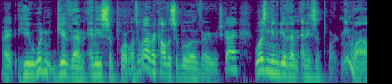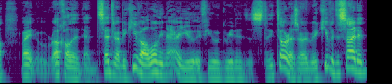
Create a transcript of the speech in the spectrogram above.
right? He wouldn't give them any support whatsoever. Kalba Sabu, a very rich guy, wasn't going to give them any support. Meanwhile, right, Rachel had, had, said to Rabbi Kiva, I'll only marry you if you agree to study Torah. So Rabbi Kiva decided,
